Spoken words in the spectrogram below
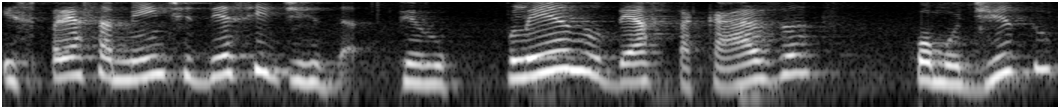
expressamente decidida pelo Pleno desta Casa, como dito,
